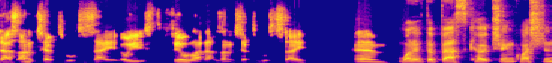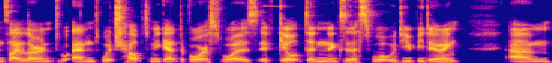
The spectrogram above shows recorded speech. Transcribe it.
that's unacceptable to say, or used to feel like that was unacceptable to say. Um, One of the best coaching questions I learned and which helped me get divorced was if guilt didn't exist, what would you be doing? Um,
